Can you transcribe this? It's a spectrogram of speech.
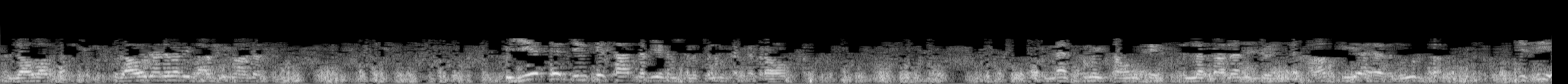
اللہ کا خدا ہو جانے والی بات کی مادت یہ تھے جن کے ساتھ نبی صلی اللہ علیہ وسلم کا ٹکراؤ اور میں سمجھتا ہوں کہ اللہ تعالیٰ نے جو انتخاب کیا ہے حضور کا، کسی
